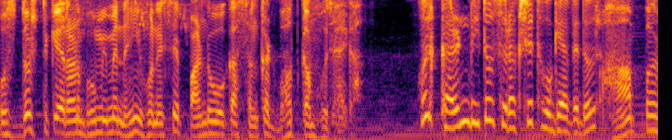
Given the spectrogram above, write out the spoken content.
उस दुष्ट के रणभूमि में नहीं होने से पांडवों का संकट बहुत कम हो जाएगा। और कर्ण भी तो सुरक्षित हो गया विदुर। हाँ पर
